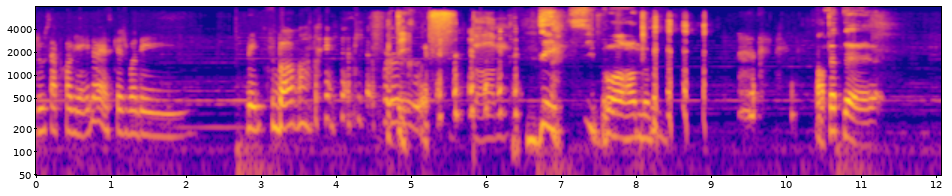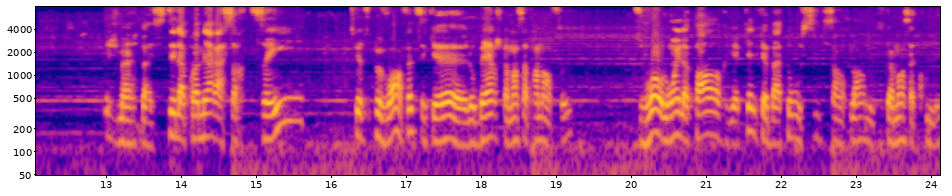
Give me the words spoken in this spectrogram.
d'où ça provient. Là. Est-ce que je vois des, des petits bombes en train de mettre le feu? Des ou- petites pommes. Des petits pommes! en fait, euh, je ben, si t'es la première à sortir, ce que tu peux voir, en fait, c'est que euh, l'auberge commence à prendre en feu. Tu vois au loin le port, il y a quelques bateaux aussi qui s'enflamment et qui commencent à couler.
